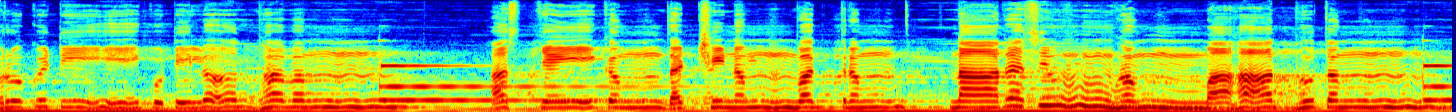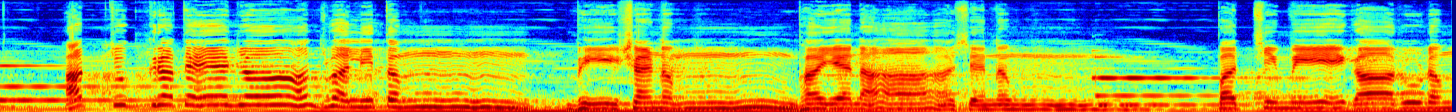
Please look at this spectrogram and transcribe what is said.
भ्रुकुटीकुटिलोद्भवम् अस्त्यैकं दक्षिणं वक्त्रं नारसिंहं महाद्भुतम् अत्युग्रतेजोज्वलितं भीषणं भयनाशनम् पश्चिमे गारुडं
